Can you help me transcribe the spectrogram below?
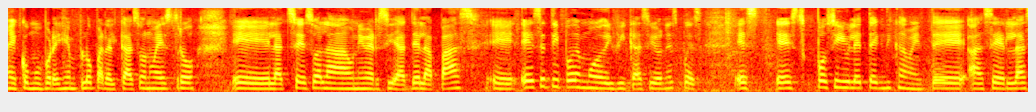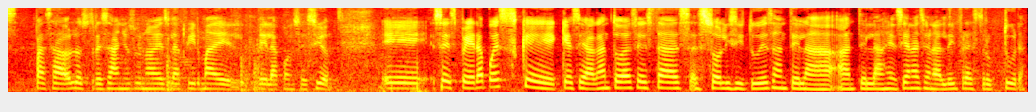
eh, como por ejemplo para el caso nuestro eh, el acceso a la Universidad de La Paz. ese tipo de modificaciones pues es, es posible técnicamente hacerlas pasados los tres años una vez la firma de, de la concesión. se espera pues que, que, se hagan todas estas solicitudes ante la, ante la Agencia Nacional de Infraestructura.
